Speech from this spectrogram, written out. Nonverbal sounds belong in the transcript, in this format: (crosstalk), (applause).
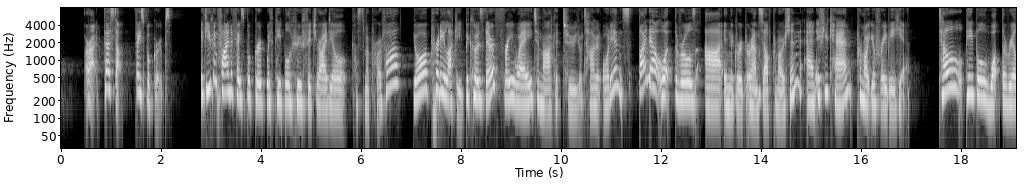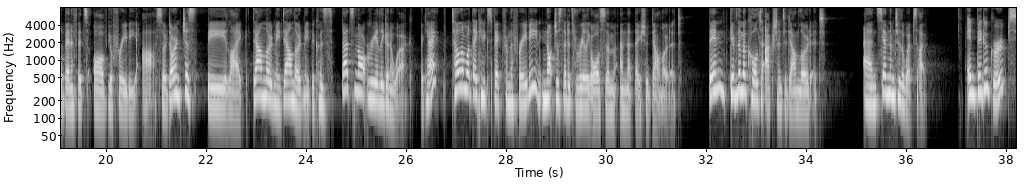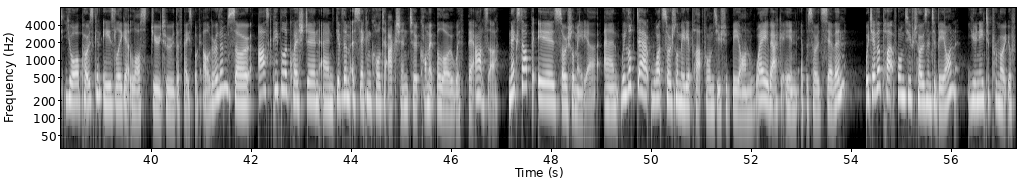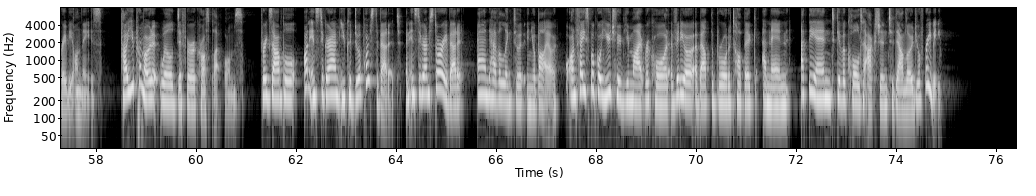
All right, first up, Facebook groups. If you can find a Facebook group with people who fit your ideal customer profile, you're pretty lucky because they're a free way to market to your target audience. Find out what the rules are in the group around self promotion, and if you can, promote your freebie here. Tell people what the real benefits of your freebie are. So don't just be like, download me, download me, because that's not really going to work, okay? Tell them what they can expect from the freebie, not just that it's really awesome and that they should download it. Then give them a call to action to download it and send them to the website. In bigger groups, your post can easily get lost due to the Facebook algorithm. So ask people a question and give them a second call to action to comment below with their answer. Next up is social media. And we looked at what social media platforms you should be on way back in episode seven. Whichever platforms you've chosen to be on, you need to promote your freebie on these. How you promote it will differ across platforms. For example, on Instagram, you could do a post about it, an Instagram story about it, and have a link to it in your bio. On Facebook or YouTube, you might record a video about the broader topic and then at the end give a call to action to download your freebie.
